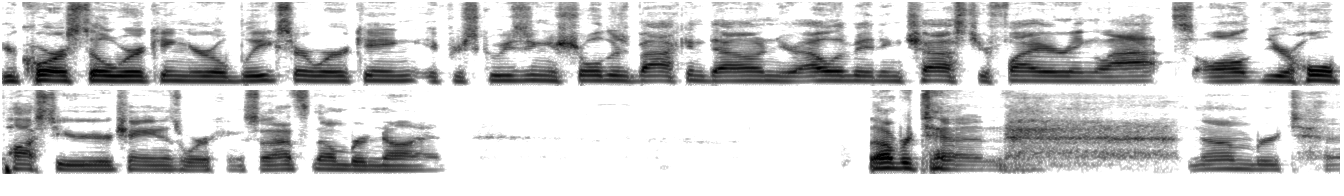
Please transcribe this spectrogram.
your core is still working, your obliques are working. If you're squeezing your shoulders back and down, you're elevating chest, you're firing lats, all your whole posterior chain is working. So that's number nine. Number 10. Number 10.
